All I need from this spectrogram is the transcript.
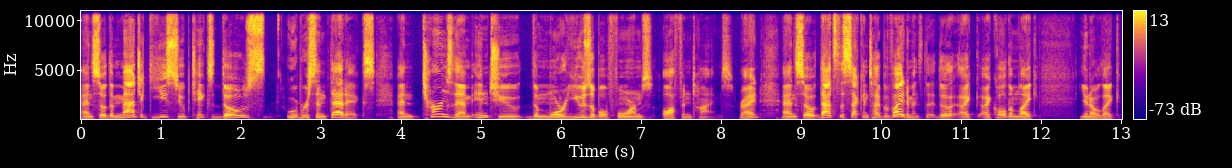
And so the magic yeast soup takes those uber synthetics and turns them into the more usable forms oftentimes, right? And so that's the second type of vitamins. The, the, I, I call them like, you know, like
